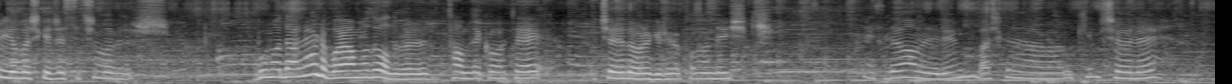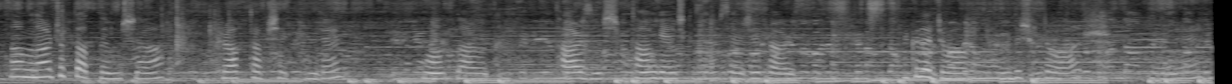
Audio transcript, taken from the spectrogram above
Şu yılbaşı gecesi için olabilir. Bu modeller de bayağı moda oldu böyle tam dekolte içeri doğru giriyor falan değişik. Neyse devam edelim. Başka neler var bakayım şöyle. Ha, bunlar çok tatlıymış ya. Crop top şeklinde montlar bakın. Tarzmış. Tam genç kızların seveceği tarz. Ne kadar cevabı var. Bir de şurada var. Böyle.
